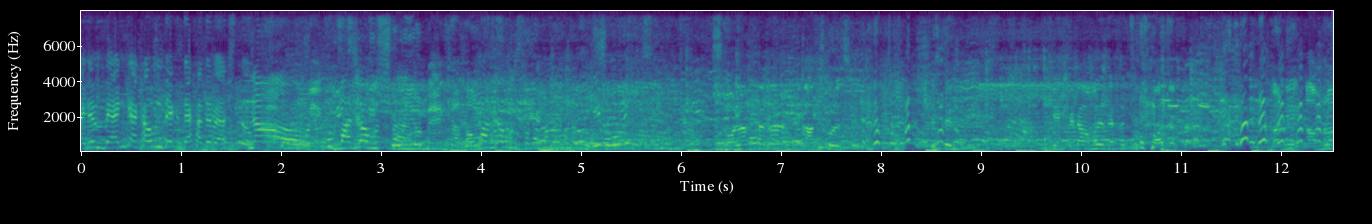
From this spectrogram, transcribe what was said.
একজন ব্যাংক অ্যাকাউন্ট দেখাতে ব্যস্ত। না ছ লাখ টাকার কাজ করেছে। রিসেন্টলি সেটা আমাদের দেখাচ্ছে ছ হাজার টাকা মানে আমরা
